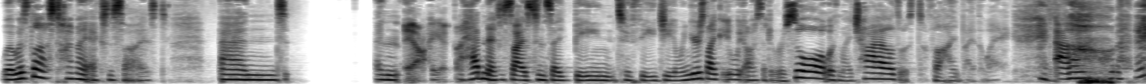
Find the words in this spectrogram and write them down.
when was the last time I exercised? And and I, I hadn't exercised since I'd been to Fiji. And when you're like, I was at a resort with my child, it was fine, by the way. Um,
